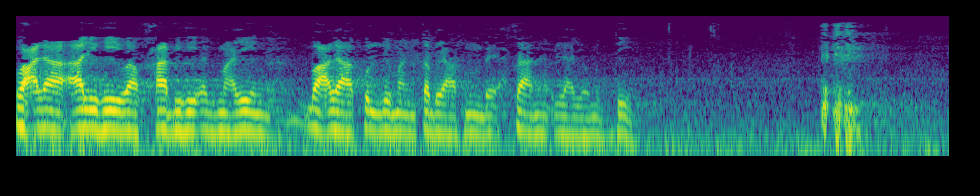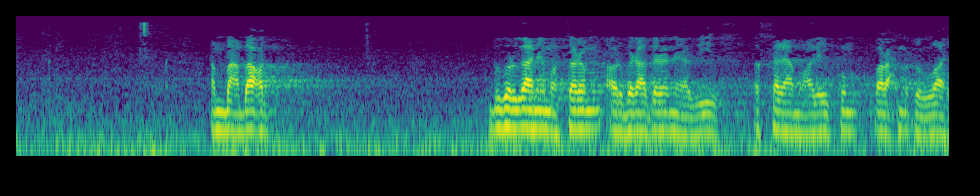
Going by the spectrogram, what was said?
وعلى آله وأصحابه أجمعين وعلى كل من تبعهم بإحسان إلى يوم الدين أما بعد، بزرگان محترم اور برادران عزیز السلام علیکم ورحمۃ اللہ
